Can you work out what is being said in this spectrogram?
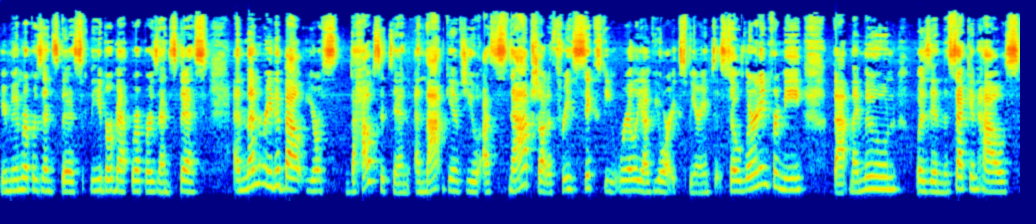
your moon represents this, Libra represents this, and then read about your the house it's in, and that gives you a snapshot, a 360 really of your experiences. So learning for me that my moon was in the second house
